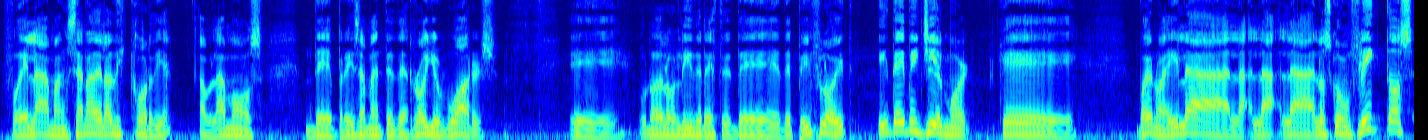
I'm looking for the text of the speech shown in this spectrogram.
fue la manzana de la discordia. Hablamos de precisamente de Roger Waters, eh, uno de los líderes de, de, Pink Floyd, y David Gilmour, que, bueno, ahí la, la, los conflictos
